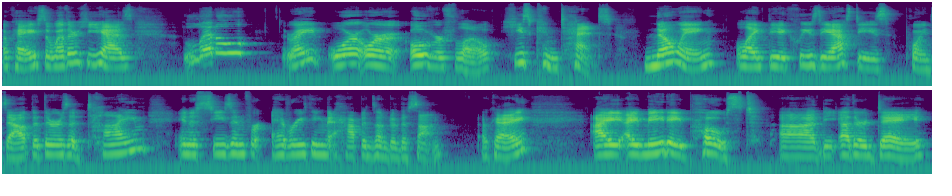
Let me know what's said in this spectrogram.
Okay? So whether he has little, right, or or overflow, he's content knowing, like the Ecclesiastes points out, that there is a time and a season for everything that happens under the sun. Okay? I, I made a post uh, the other day,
